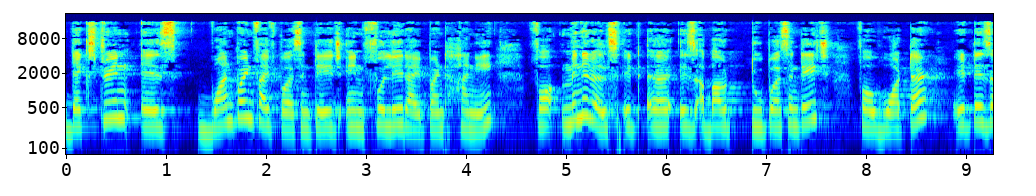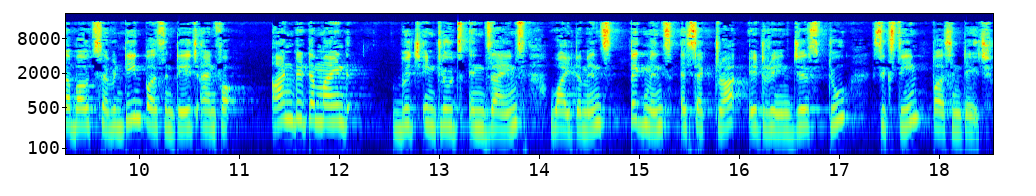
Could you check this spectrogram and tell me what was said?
Dextrin is 1.5 percentage in fully ripened honey. For minerals it uh, is about 2 percentage. For water it is about 17 percentage. And for undetermined which includes enzymes vitamins pigments etc it ranges to 16 percentage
